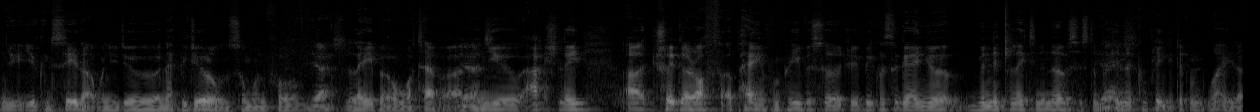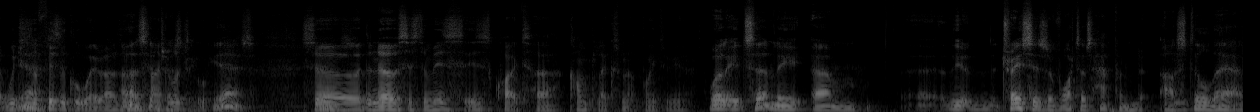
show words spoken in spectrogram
You, you can see that when you do an epidural on someone for Yes. labour or whatever, and then you actually uh, trigger off a pain from previous surgery because again you're manipulating the nervous system yes. but in a completely different way that, which yes. is a physical way rather oh, than psychological yes so yes. the nervous system is is quite uh, complex from that point of view well it certainly um, uh, the, the traces of what has happened are mm. still there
